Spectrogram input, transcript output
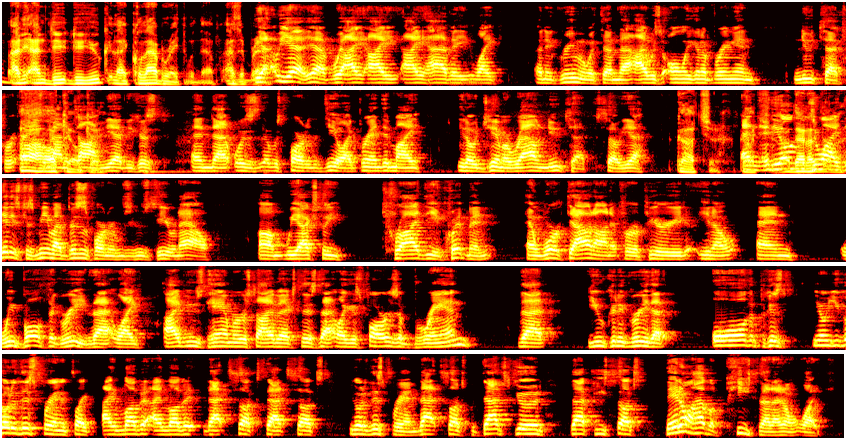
and and do do you like collaborate with them as a brand? Yeah, yeah, yeah. We- I, I, I have a like an agreement with them that I was only going to bring in new tech for X Ah, amount okay, of time. okay. Yeah, because and that was that was part of the deal. I branded my you know gym around new tech. So yeah, Gotcha. and, gotcha. and the only reason why I did is because me and my business partner, who's, who's here now, um, we actually tried the equipment and worked out on it for a period, you know, and we both agreed that like I've used Hammer, Cybex, this, that, like as far as a brand that you can agree that all the because you know you go to this brand, it's like I love it, I love it. That sucks, that sucks. You go to this brand, that sucks, but that's good. That piece sucks. They don't have a piece that I don't like,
